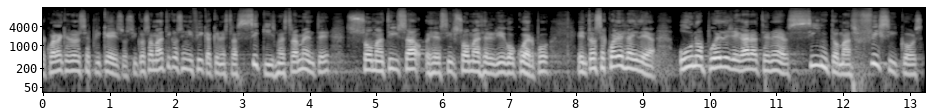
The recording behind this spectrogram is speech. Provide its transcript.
Recuerdan que yo les expliqué eso. Psicosomático significa que nuestra psiquis, nuestra mente, somatiza, es decir, soma es del griego cuerpo. Entonces, ¿cuál es la idea? Uno puede llegar a tener síntomas físicos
